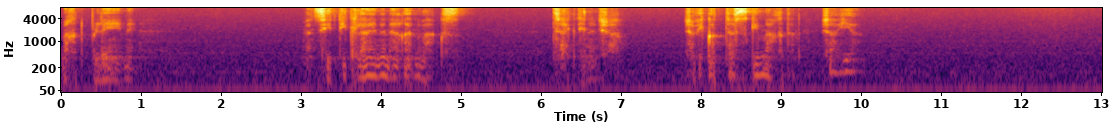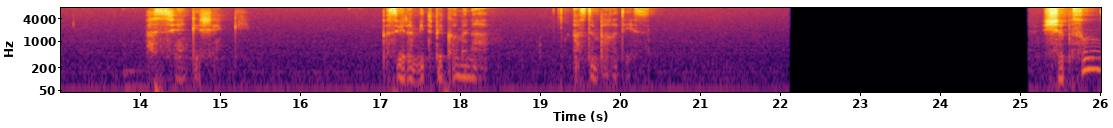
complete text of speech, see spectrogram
macht Pläne. Man sieht die Kleinen heranwachsen zeigt ihnen, schau, schau, wie Gott das gemacht hat. Schau hier. Was für ein Geschenk, was wir da mitbekommen haben aus dem Paradies. Schöpfung,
